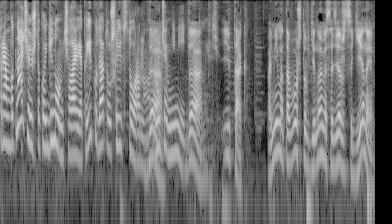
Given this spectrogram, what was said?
прям вот начали, что такое геном человека, и куда-то ушли в сторону. Да, Ну, тем не менее. Да. давайте. Итак, помимо того, что в геноме содержатся гены,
